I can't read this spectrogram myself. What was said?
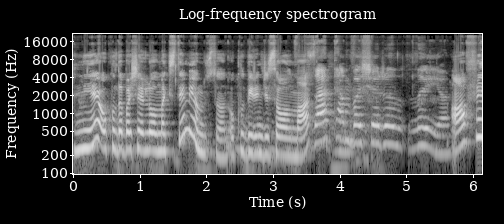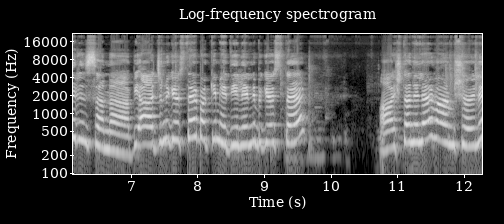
Niye? Okulda başarılı olmak istemiyor musun? Okul birincisi olmak. Zaten başarılıyım. Aferin sana. Bir ağacını göster bakayım. Hediyelerini bir göster. Ağaçta neler varmış öyle?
